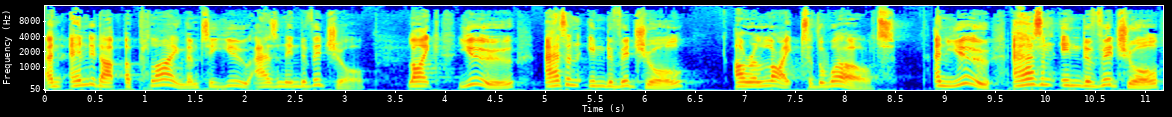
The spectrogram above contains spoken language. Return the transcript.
and ended up applying them to you as an individual. Like you, as an individual, are a light to the world. And you, as an individual,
